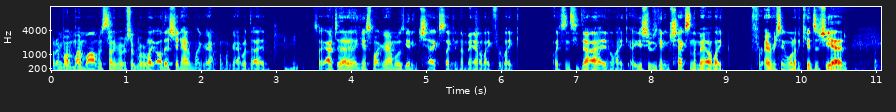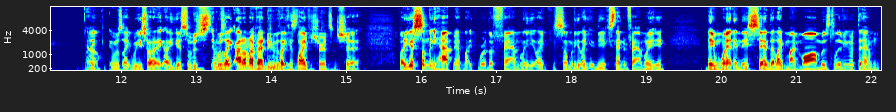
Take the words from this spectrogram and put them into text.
But I remember my mom was telling me. I remember like all that shit happened. My grandpa, my grandpa died. Mhm. So like, after that, I guess my grandma was getting checks like in the mail, like for like like since he died, and like I guess she was getting checks in the mail like for every single one of the kids that she had. Like Oh. it was like we saw. I guess it was just, it was like I don't know if it had to do with like his life insurance and shit, but I guess something happened like where the family like somebody like the extended family, they went and they said that like my mom was living with them,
